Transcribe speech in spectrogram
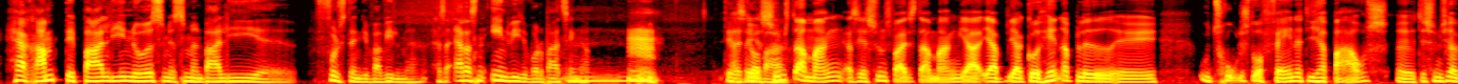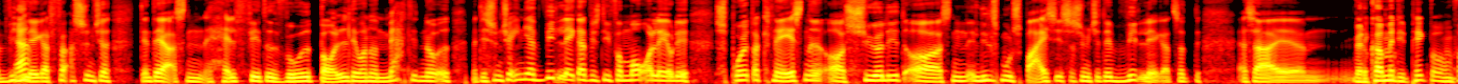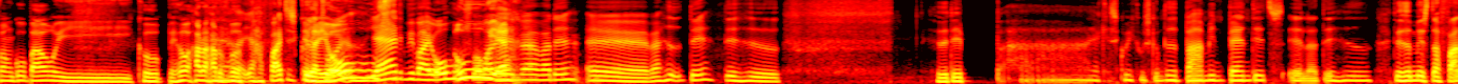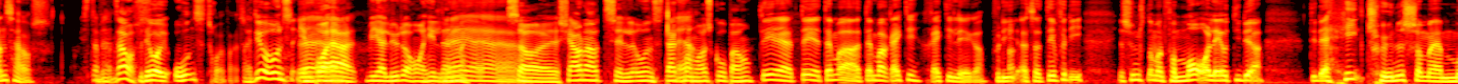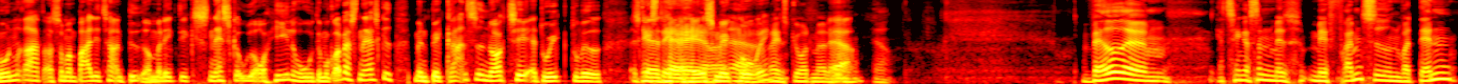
Her ramte det bare lige noget, som jeg simpelthen bare lige øh, fuldstændig var vild med. Altså er der sådan en video, hvor du bare tænker, mm, mm det, altså, der, det jeg bare... synes, der er mange. Altså, jeg synes faktisk, der er mange. Jeg, jeg, jeg er gået hen og blevet øh, utrolig stor fan af de her bags. Øh, det synes jeg er vildt ja. lækkert. Før synes jeg, den der sådan halvfedtede, våde bolle, det var noget mærkeligt noget. Men det synes jeg egentlig er vildt lækkert, hvis de formår at lave det sprødt og knasende og syrligt og sådan en lille smule spicy, så synes jeg, det er vildt lækkert. Så, altså, øh, Vil du komme med dit pick på, om får en god bag i KBH? Har du, har du fået... Jeg har faktisk... Eller i Aarhus? Ja, vi var i Aarhus. Uh, Hvor var ja. det? Hvad var det? Øh, hvad hed det? Det hed... Hed det bare, jeg kan sgu ikke huske, om det hed bare min Bandits, eller det hed, det hed Mr. Fans House. Mr. Fans House? Men det var i Odense, tror jeg faktisk. Nej, det var Odense. Ja, Jamen, bror her, vi har lyttet over hele Danmark. Ja, ja, ja, ja. Så uh, shout-out til Odense, der ja. kommer også god bag. Det er, det, den, var, den var rigtig, rigtig lækker. Fordi, ja. altså, det er fordi, jeg synes, når man formår at lave de der, det der helt tynde, som er mundret, og så man bare lige tager en bid, og man ikke det snasker ud over hele hovedet. Det må godt være snasket, men begrænset nok til, at du ikke, du ved, skal have hagesmæk ja, på. Ikke? Rent skjort med det. Ja. ja. Hvad, øh, jeg tænker sådan med, med fremtiden, hvordan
